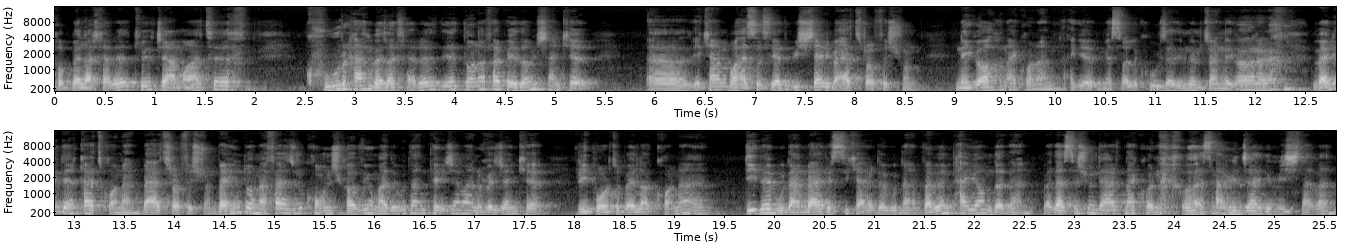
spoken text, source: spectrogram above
خب بالاخره توی جماعت کور هم بالاخره یه دو نفر پیدا میشن که یکم با حساسیت بیشتری به اطرافشون نگاه نکنن. اگه مثال کور زدیم نمی‌تونن نگاه آره. کنن. ولی دقت کنن به اطرافشون. و این دو نفر از رو کنجکاوی اومده بودن page منو. به جای اینکه report و block کنن دیده بودن بررسی کرده بودن و بهم پیام دادن و دستشون درد نکنه. خب از همین جا اگه میشنون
